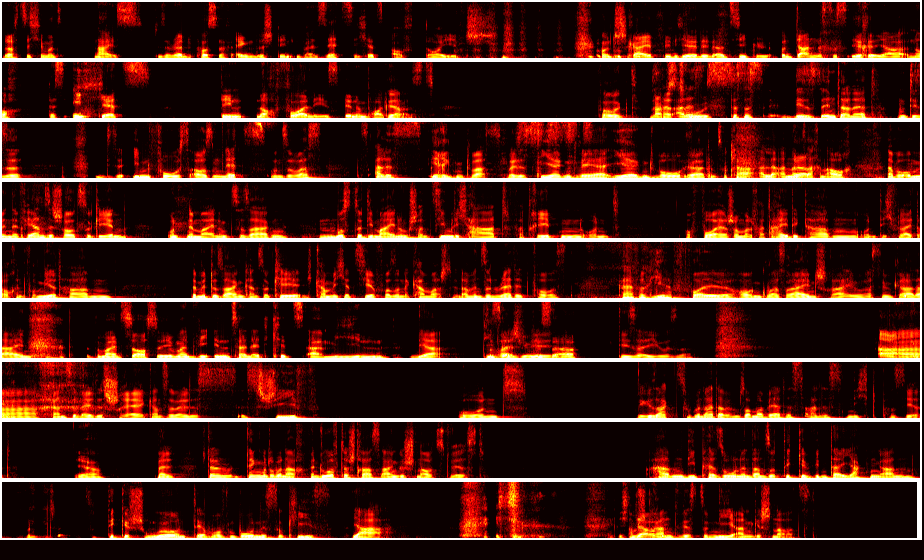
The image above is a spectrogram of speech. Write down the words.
Da dachte sich jemand, nice, dieser Reddit-Post auf Englisch, den übersetze ich jetzt auf Deutsch und schreibe den hier in den Artikel. Und dann ist das Irre ja noch, dass ich jetzt den noch vorlese in einem Podcast. Verrückt. Das ist, Abstrus. alles, das ist dieses Internet und diese, diese Infos aus dem Netz und sowas Das ist alles irgendwas, weil das irgendwer irgendwo hört und so. Klar, alle anderen Ja. Sachen auch. Aber um in eine Fernsehshow zu gehen und eine Meinung zu sagen, musst du die Meinung schon ziemlich hart vertreten und auch vorher schon mal verteidigt haben und dich vielleicht auch informiert haben, damit du sagen kannst, okay, ich kann mich jetzt hier vor so eine Kamera stellen. Aber in so ein Reddit-Post kann einfach jeder Vollhonk was reinschreiben, was ihm gerade einfällt. Du meinst du auch so jemand wie Internet Kids Armin, Ja, dieser Beispiel User? Dieser User. Ah, Ganze Welt ist schräg, ganze Welt ist, ist schief. Und wie gesagt, es tut mir leid, aber im Sommer wäre das alles nicht passiert. ja. Weil, stell, denk mal drüber nach, wenn du auf der Straße angeschnauzt wirst, haben die Personen dann so dicke Winterjacken an und so dicke Schuhe und der auf dem Boden ist so Kies? Ja. Ich, ich Am glaube, Strand wirst du nie angeschnauzt.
